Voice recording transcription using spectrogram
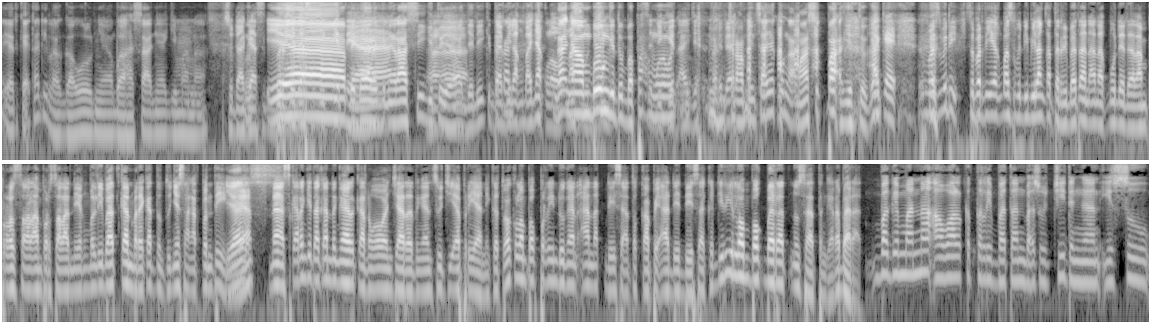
ya kayak tadi lah gaulnya bahasanya gimana hmm. sudah agak iya beda ya. generasi gitu uh, ya jadi kita kan bilang banyak loh nggak nyambung gitu bapak mau aja ceramin saya kok nggak masuk pak gitu kan oke okay. Mas Budi seperti yang Mas Budi bilang keterlibatan anak muda dalam persoalan-persoalan yang melibatkan mereka tentunya sangat penting ya. yes. ya nah sekarang kita akan dengarkan wawancara dengan Suci Apriani ketua kelompok perlindungan anak desa atau KPAD Desa Kediri Lombok Barat Nusa Tenggara Barat bagaimana awal keterlibatan Mbak Suci dengan isu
